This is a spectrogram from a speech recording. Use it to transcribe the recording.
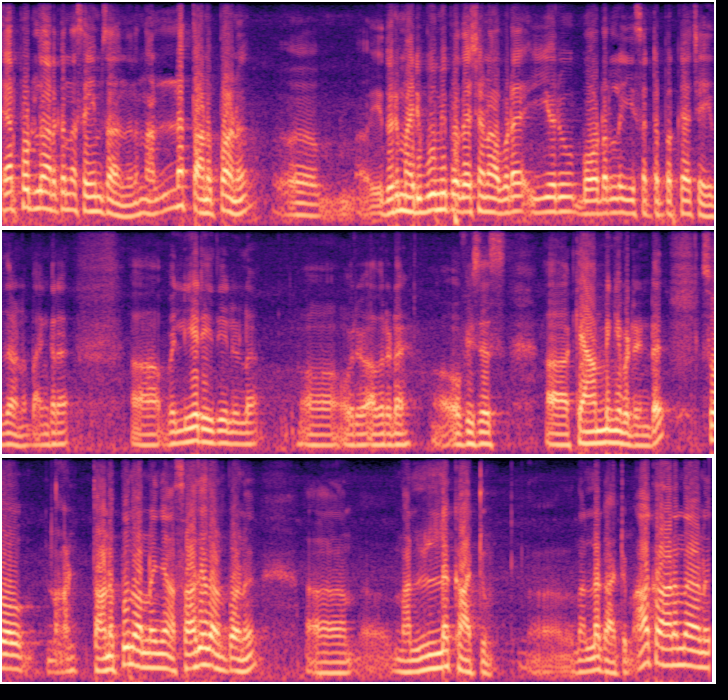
എയർപോർട്ടിൽ നടക്കുന്ന സെയിം സാധനം തന്നെ. നല്ല തണുപ്പാണ്. ഇതൊരു മരുഭൂമി പ്രദേശമാണ്. അവിടെ ഈ ഒരു ബോർഡറിൽ ഈ സെറ്റപ്പൊക്കെ ചെയ്തതാണ്. ഭയങ്കര വലിയ രീതിയിലുള്ള ഒരു അവരുടെ ഓഫീസേഴ്സ് ക്യാമ്പിങ് ഇവിടെ ഉണ്ട്. സോ തണുപ്പ് എന്ന് പറഞ്ഞു കഴിഞ്ഞാൽ അസാധ്യ തണുപ്പാണ്. നല്ല കാറ്റും നല്ല കാറ്റും. ആ കാണുന്നതാണ്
